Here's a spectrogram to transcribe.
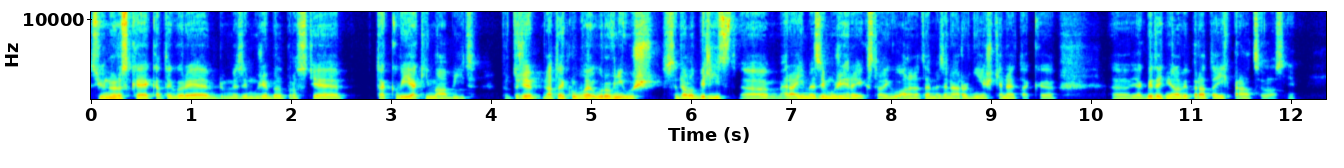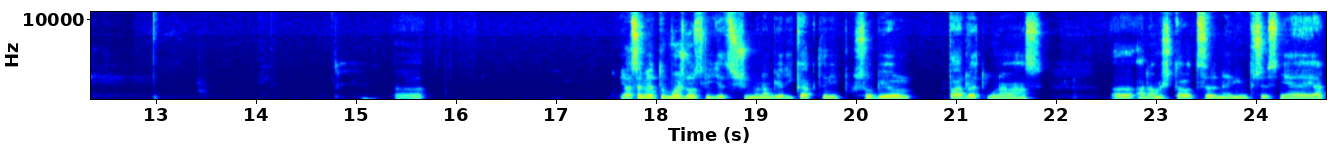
z juniorské kategorie mezi muže byl prostě takový, jaký má být. Protože na té klubové úrovni už se dalo by říct, uh, hrají mezi muži, hrají extraligu, ale na té mezinárodní ještě ne, tak jak by teď měla vypadat ta jejich práce vlastně? Já jsem měl tu možnost vidět Šimona Bělíka, který působil pár let u nás. Eh, Adam Štalcer, nevím přesně, jak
